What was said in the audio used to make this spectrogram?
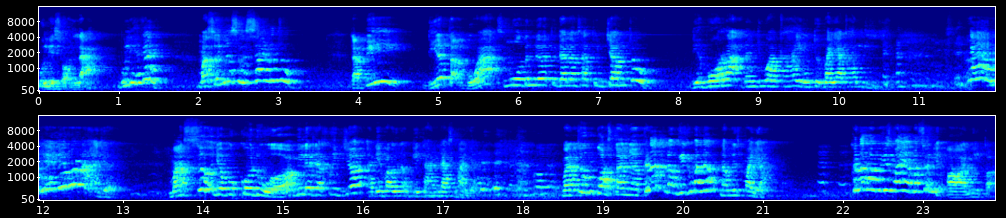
boleh solat boleh kan? Maksudnya selesai itu tapi dia tak buat semua benda tu dalam satu jam tu. Dia borak dan jual kain untuk bayar kali. Kan? Dia, dia borak je Masuk je pukul 2 Bila dah kerja Dia baru nak pergi tandas semayang Lepas tu bos tanya Kenapa nak pergi ke mana? Nak pergi semayang Kenapa pergi semayang maksudnya? Ah ni tak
